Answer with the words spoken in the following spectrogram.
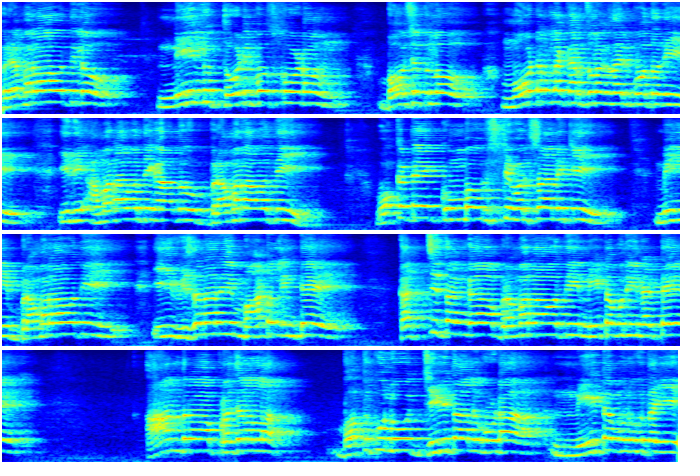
భ్రమరావతిలో నీళ్ళు తోడిపోసుకోవడం భవిష్యత్తులో మోటార్ల ఖర్చులకు సరిపోతుంది. ఇది అమరావతి కాదు భ్రమరావతి. ఒక్కటే కుంభవృష్టి వర్షానికి మీ భ్రమరావతి ఈ విజనరీ మాటలు వింటే ఖచ్చితంగా భ్రమరావతి నీట మునిగినట్టే ఆంధ్ర ప్రజల బతుకులు జీవితాలు కూడా నీట మునుగుతాయి.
